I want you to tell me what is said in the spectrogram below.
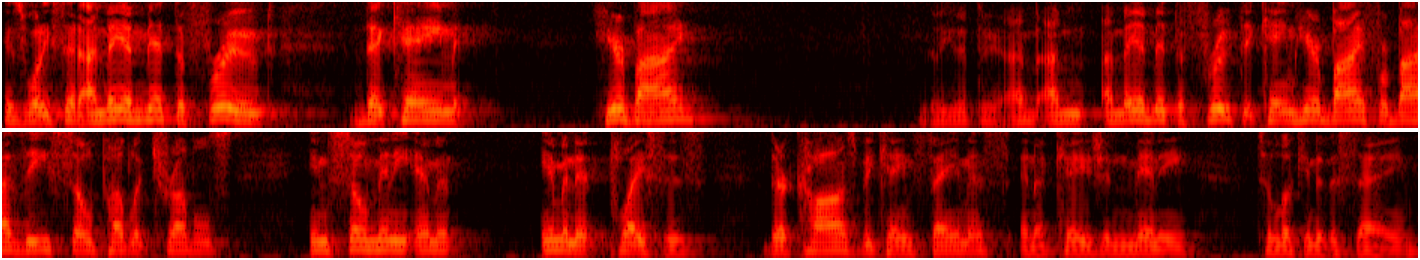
is what he said i may admit the fruit that came hereby get up there? I, I, I may admit the fruit that came hereby, for by these so public troubles, in so many eminent places, their cause became famous and occasioned many to look into the same.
